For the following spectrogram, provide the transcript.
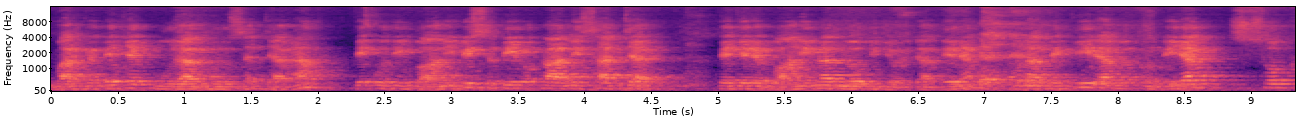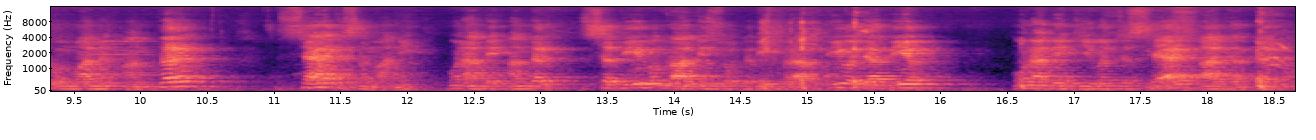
ਮਰਗ ਦੇ ਜੇ ਪੂਰਾ ਗੁਰੂ ਸੱਚਾ ਨਾ, ਤੇ ਉਹਦੀ ਬਾਣੀ ਵੀ ਸਦੀਵ ਕਾਲ ਸੱਚ ਹੈ। ਤੇ ਜਿਹੜੇ ਬਾਣੀ ਨਾਲ ਲੋਕ ਜੁੜ ਜਾਂਦੇ ਨੇ, ਉਹਨਾਂ ਤੇ ਕੀ ਰਹਿਮਤ ਹੁੰਦੀ ਆ? ਸੁਖ, ਮਨ, ਅੰਤਰ, ਸਹਿਜ ਸਮਾਨੀ। ਉਹਨਾਂ ਦੇ ਅੰਦਰ ਸਦੀਵ ਕਾਲ ਦੀ ਸੁਖ ਦੀ ਪ੍ਰਾਪਤੀ ਹੋ ਜਾਂਦੀ ਹੈ ਉਹਨਾਂ ਦੇ ਜੀਵਨ 'ਚ ਸਹਿਜ ਆ ਜਾਂਦਾ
